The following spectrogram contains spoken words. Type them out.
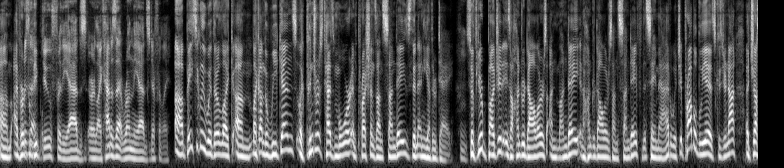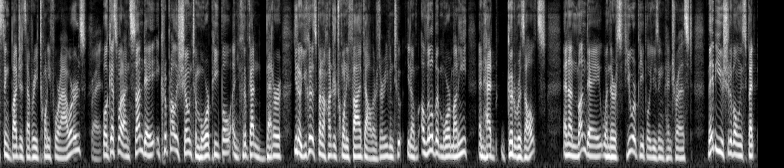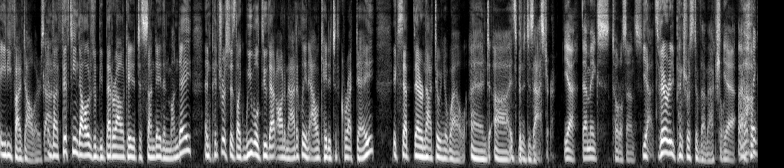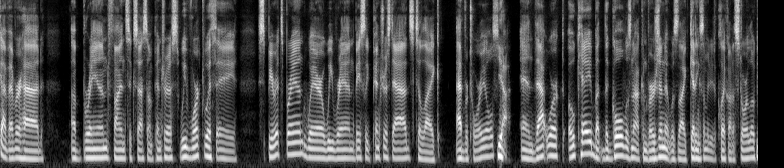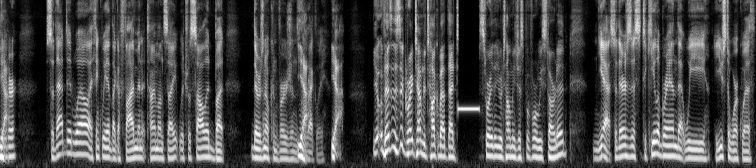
Um, I've What heard does from that people do for the ads, or like how does that run the ads differently? uh, basically where they're like um like on the weekends like pinterest has more impressions on sundays than any other day so if your budget is $100 on monday and $100 on sunday for the same ad which it probably is because you're not adjusting budgets every 24 hours Right. well guess what on sunday it could have probably shown to more people and you could have gotten better you know you could have spent $125 or even two you know a little bit more money and had good results and on monday when there's fewer people using pinterest maybe you should have have only spent $85 Got and that $15 would be better allocated to Sunday than Monday. And Pinterest is like, we will do that automatically and allocate it to the correct day, except they're not doing it well. And uh, it's been a disaster. Yeah, that makes total sense. Yeah, it's very Pinterest of them, actually. Yeah, I don't think I've ever had a brand find success on Pinterest. We've worked with a spirits brand where we ran basically Pinterest ads to like advertorials. Yeah. And that worked okay, but the goal was not conversion. It was like getting somebody to click on a store locator. So that did well. I think we had like a five minute time on site, which was solid, but there was no conversions Yeah. directly. Yeah. You know, this, this is a great time to talk about that story that you were telling me just before we started. Yeah, so there's this tequila brand that we used to work with.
